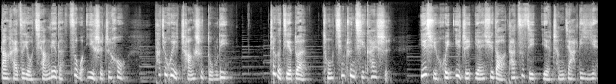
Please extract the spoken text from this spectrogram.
当孩子有强烈的自我意识之后，他就会尝试独立。这个阶段从青春期开始，也许会一直延续到他自己也成家立业。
